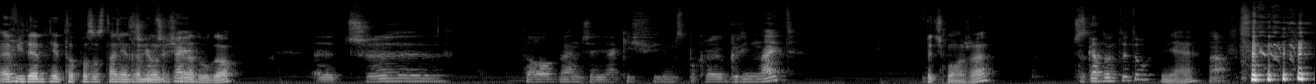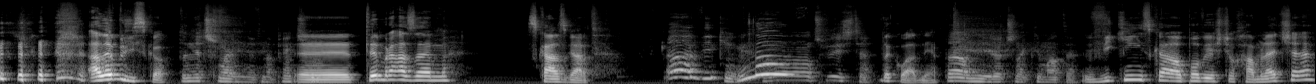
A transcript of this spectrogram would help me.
Ewidentnie to pozostanie ze mną dzisiaj na długo. E, Czy to będzie jakiś film z pokroju Green Knight? Być może. Czy zgadłem tytuł? Nie. Ale blisko. To nie trzymaj mnie w napięciu. E, tym razem Skarsgård. A, Viking. No. no oczywiście. Dokładnie. To oniryczne klimaty. Wikińska opowieść o Hamlecie.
